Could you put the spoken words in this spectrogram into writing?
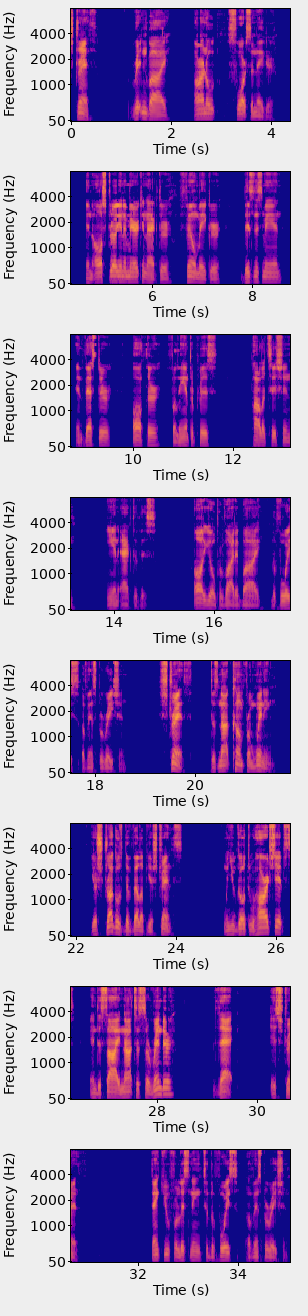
Strength, written by Arnold Schwarzenegger, an Australian American actor, filmmaker, businessman, investor, author, philanthropist, politician, and activist. Audio provided by The Voice of Inspiration. Strength does not come from winning. Your struggles develop your strengths. When you go through hardships and decide not to surrender, that is strength. Thank you for listening to the voice of inspiration.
